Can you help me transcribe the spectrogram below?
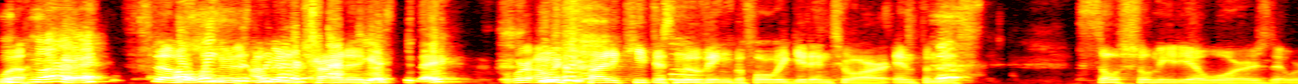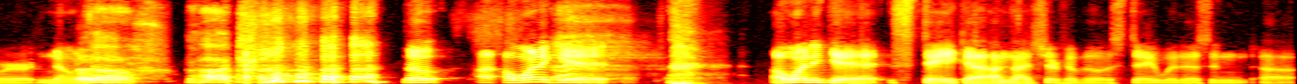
Well, All right. So oh, we, I'm gonna, we I'm gonna try to yesterday. we're, I'm gonna try to keep this moving before we get into our infamous social media wars that we're known for. Oh god. Uh, so I, I want to get, I want to get Steak. Uh, I'm not sure if he'll be able to stay with us, and uh,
